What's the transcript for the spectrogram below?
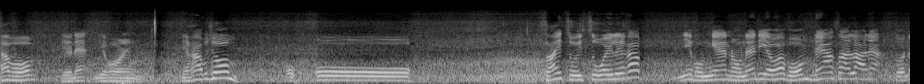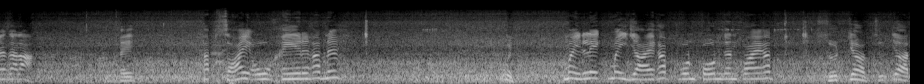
ครับผมเดี๋ยวนะเดี๋ยวผมเดี๋ยวครับผู้ชมโอ้โหไซส์สวยๆเลยครับ นี่ผลงานของนาเดียวครับผมแนวซาร่าเนี่ยตัวหน้าซาร่าโอเคครับไซส์โอเคเลยครับนะอุ้ย ไม่เล็กไม่ใหญ่ครับปนๆกันไปครับ สุดยอดสุดยอด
